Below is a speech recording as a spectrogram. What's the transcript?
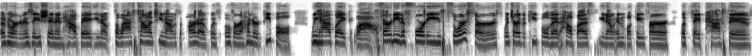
an organization and how big, you know, the last talent team I was a part of was over 100 people. We had like wow. 30 to 40 sourcers, which are the people that help us, you know, in looking for, let's say, passive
